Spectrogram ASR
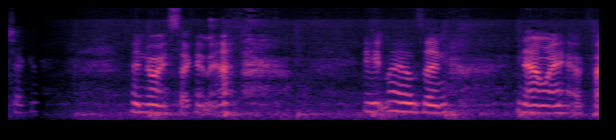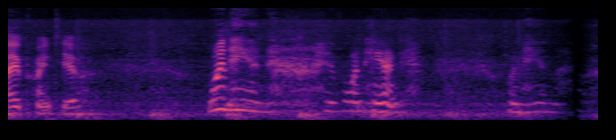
Check it. I know I suck at math. Eight miles in. Now I have 5.2. One hand. I have one hand. One hand left.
